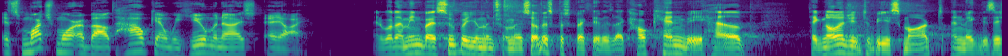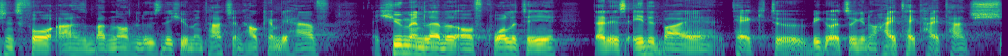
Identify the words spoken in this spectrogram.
it's much more about how can we humanize AI. And what I mean by superhuman from a service perspective is like how can we help technology to be smart and make decisions for us but not lose the human touch and how can we have a human level of quality that is aided by tech to be good. So, you know, high tech, high touch,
